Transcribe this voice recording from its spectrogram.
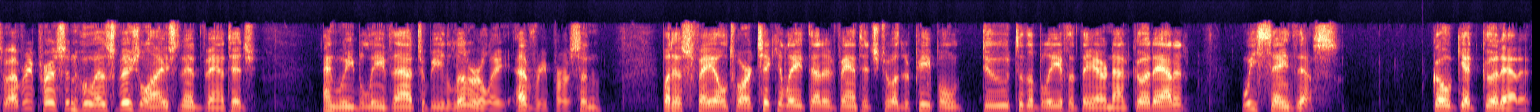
To every person who has visualized an advantage, and we believe that to be literally every person, but has failed to articulate that advantage to other people due to the belief that they are not good at it, we say this Go get good at it.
